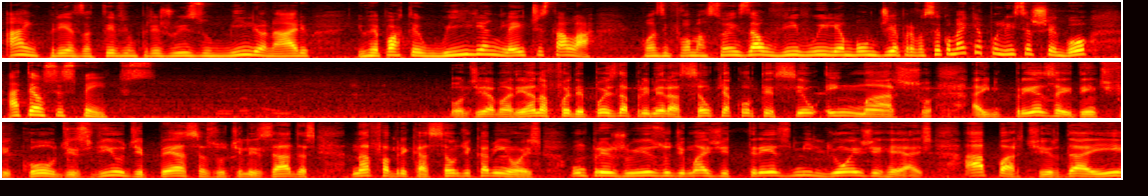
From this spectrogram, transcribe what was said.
A empresa teve um prejuízo milionário e o repórter William Leite está lá. Com as informações ao vivo, William, bom dia para você. Como é que a polícia chegou até os suspeitos? Bom dia, Mariana. Foi depois da primeira ação que aconteceu em março. A empresa identificou o desvio de peças utilizadas na fabricação de caminhões, um prejuízo de mais de 3 milhões de reais. A partir daí,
